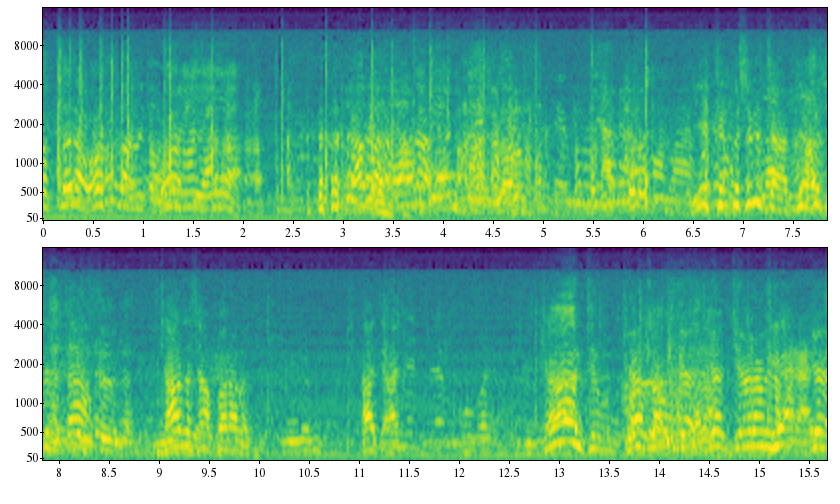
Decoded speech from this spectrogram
Otlara otlar bir de. Hadi hadi. İyi tıpkısını çağır. Tıpkısını çağır. Çağır da sen para alacaksın. Hadi hadi. Bir çağır tıpkısını. Gel gel gel yap. Gel.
